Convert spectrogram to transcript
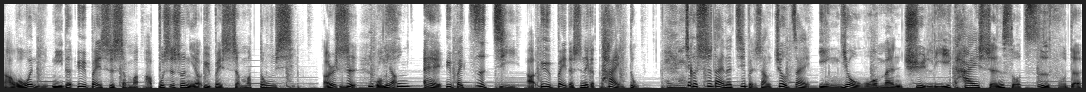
啊？我问你，你的预备是什么啊？不是说你要预备什么东西。而是我们要哎预备自己啊，预备的是那个态度。这个世代呢，基本上就在引诱我们去离开神所赐福的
